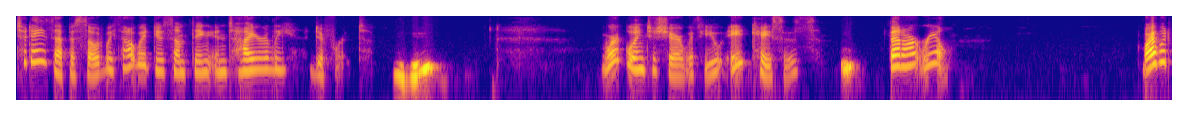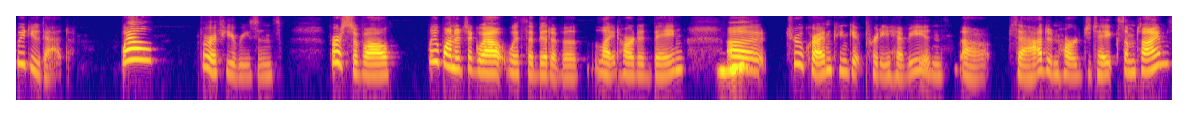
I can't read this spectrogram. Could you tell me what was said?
today's episode, we thought we'd do something entirely different. hmm We're going to share with you eight cases that aren't real. Why would we do that? Well, for a few reasons. First of all, we wanted to go out with a bit of a lighthearted bang. hmm Uh, true crime can get pretty heavy and uh, sad and hard to take sometimes,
